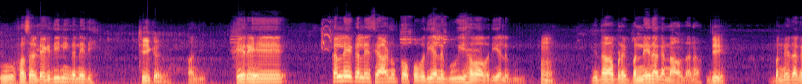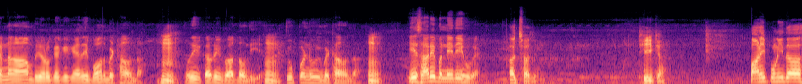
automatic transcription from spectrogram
ਉਹ ਫਸਲ ਡਿੱਗਦੀ ਨਹੀਂ ਗੰਨੇ ਦੀ। ਠੀਕ ਹੈ ਜੀ। ਹਾਂਜੀ। ਫਿਰ ਇਹ ਕੱਲੇ ਕੱਲੇ ਸਿਆਲ ਨੂੰ ਧੁੱਪ ਵਧੀਆ ਲੱਗੂਗੀ ਹਵਾ ਵਧੀਆ ਲੱਗੂਗੀ। ਹੂੰ। ਜਿੱਦਾਂ ਆਪਣੇ ਬੰਨੇ ਦਾ ਗੰਨਾ ਹੁੰਦਾ ਨਾ। ਜੀ। ਬੰਨੇ ਦਾ ਗੰਨਾ ਆਮ ਬਜ਼ੁਰਗ ਅੱਗੇ ਕਹਿੰਦੇ ਬਹੁਤ ਮਿੱਠਾ ਹੁੰਦਾ। ਹੂੰ। ਉਹਦੀ ਰਿਕਵਰੀ ਬਹੁਤ ਆਉਂਦੀ ਹੈ। ਹੂੰ। ਚੂਪਣ ਨੂੰ ਵੀ ਮਿੱਠਾ ਹੁੰਦਾ। ਹੂੰ। ਇਹ ਸਾਰੇ ਬੰਨੇ ਦੇ ਹੀ ਹੋ ਗਏ। ਅੱਛਾ ਜੀ। ਠੀਕ ਆ। ਪਾਣੀ ਪੂਣੀ ਦਾ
